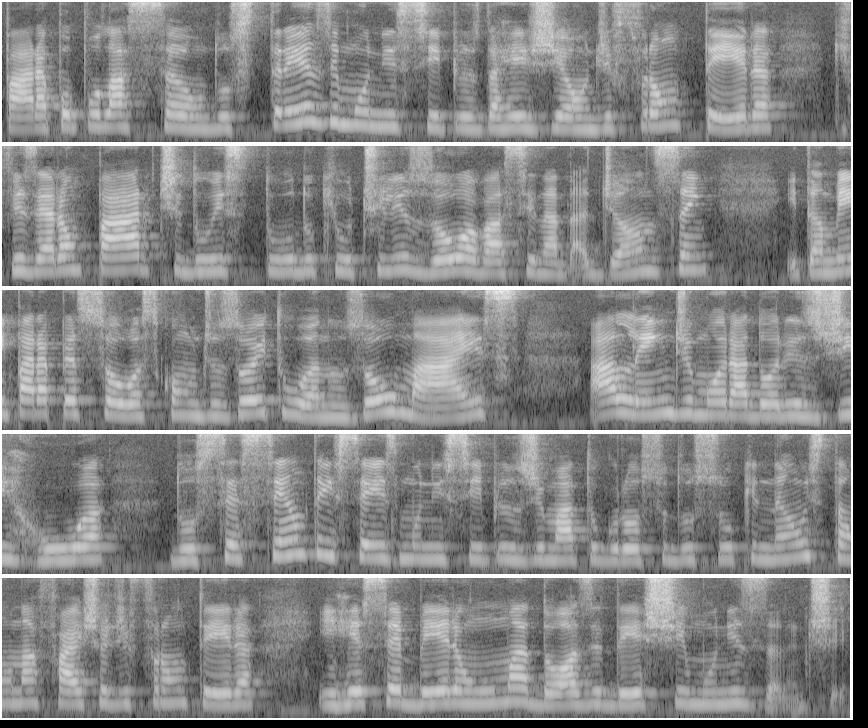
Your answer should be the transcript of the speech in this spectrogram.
para a população dos 13 municípios da região de fronteira que fizeram parte do estudo que utilizou a vacina da Janssen e também para pessoas com 18 anos ou mais além de moradores de rua dos 66 municípios de Mato Grosso do Sul que não estão na faixa de fronteira e receberam uma dose deste imunizante.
